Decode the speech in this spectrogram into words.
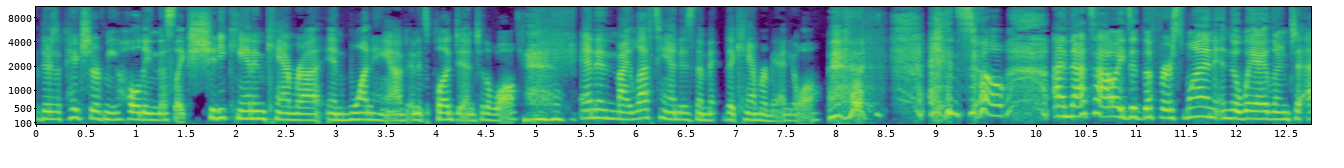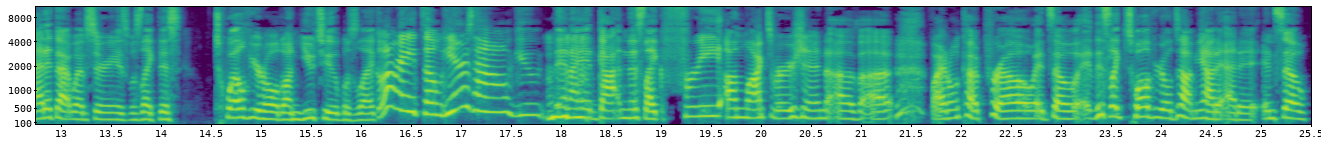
there's a picture of me holding this like shitty Canon camera in one hand, and it's plugged into the wall, and in my left hand is the the camera manual. and so, and that's how I did the first one. And the way I learned to edit that web series was like this 12 year old on YouTube was like, all right, so here's how you, and I had gotten this like free unlocked version of uh, Final Cut Pro. And so this like 12 year old taught me how to edit. And so,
